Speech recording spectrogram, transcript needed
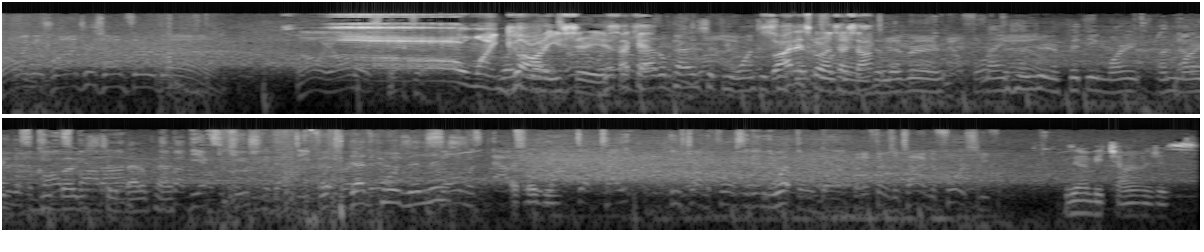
Throwing is Rodgers on third down. Oh, he almost picked it. Oh my What's god, are you serious? I can't. battle pass if you want to So I didn't score a touchdown? Deliver 950 mark, Not only unmarked was the call debugs to the battle pass. about the execution of that defense What, right there? Deadpool's in this? zone was told you. locked up tight. He was trying to force it in there What- on third down. But if there's a time to force it, There's gonna be challenges.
